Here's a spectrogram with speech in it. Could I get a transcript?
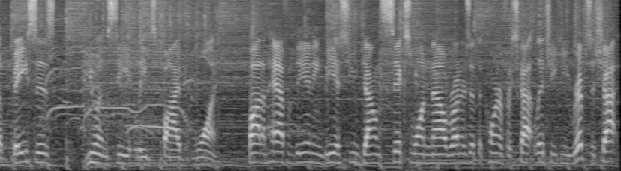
the bases. UMC leads 5 1. Bottom half of the inning, BSU down 6-1 now. Runners at the corner for Scott Litchie. He rips a shot.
